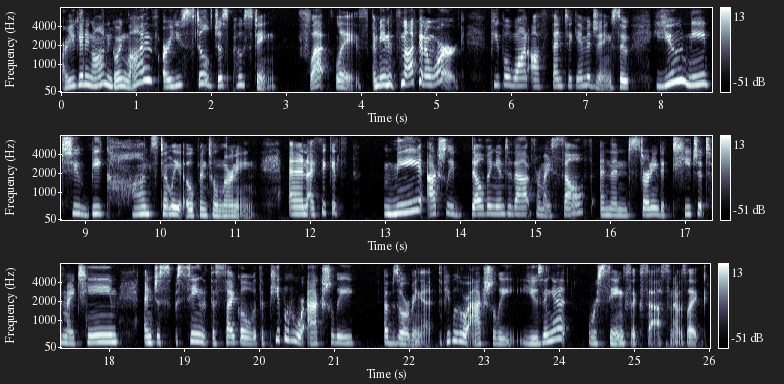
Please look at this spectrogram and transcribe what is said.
Are you getting on and going live? Are you still just posting flat lays? I mean, it's not going to work people want authentic imaging. So you need to be constantly open to learning. And I think it's me actually delving into that for myself and then starting to teach it to my team and just seeing that the cycle with the people who are actually absorbing it, the people who are actually using it, were seeing success. And I was like,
